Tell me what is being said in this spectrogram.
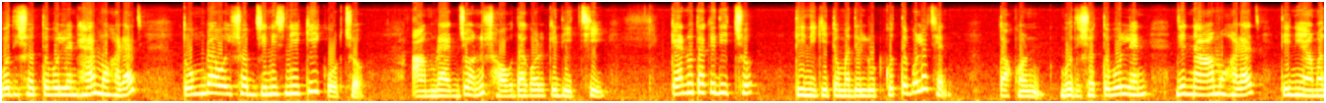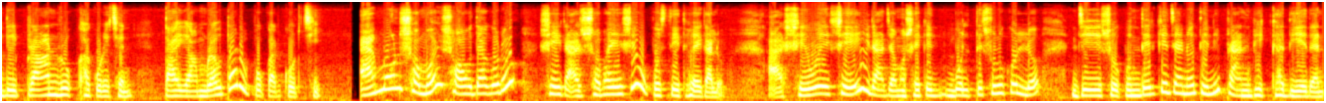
বোধিসত্ত্ব বললেন হ্যাঁ মহারাজ, তোমরা ওই সব জিনিস নিয়ে কি করছ? আমরা একজন সওদাগরকে দিচ্ছি। কেন তাকে দিচ্ছ? তিনি কি তোমাদের লুট করতে বলেছেন? তখন বোধিসত্ত্ব বললেন যে, না মহারাজ, তিনি আমাদের প্রাণ রক্ষা করেছেন, তাই আমরাও তার উপকার করছি। এমন সময় সওদাগরও সেই রাজসভায় এসে উপস্থিত হয়ে গেল। আর সেও এসেই রাজামশাইকে বলতে শুরু করল যে, শকুনদেরকে যেন তিনি প্রাণ ভিক্ষা দিয়ে দেন,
